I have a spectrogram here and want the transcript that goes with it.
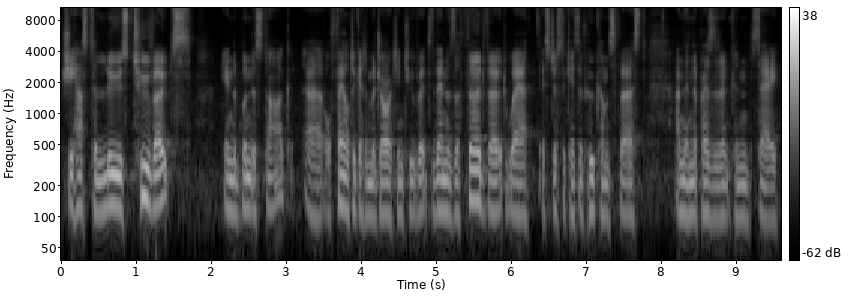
She has to lose two votes in the Bundestag, uh, or fail to get a majority in two votes. Then there's a third vote where it's just a case of who comes first, and then the president can say,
